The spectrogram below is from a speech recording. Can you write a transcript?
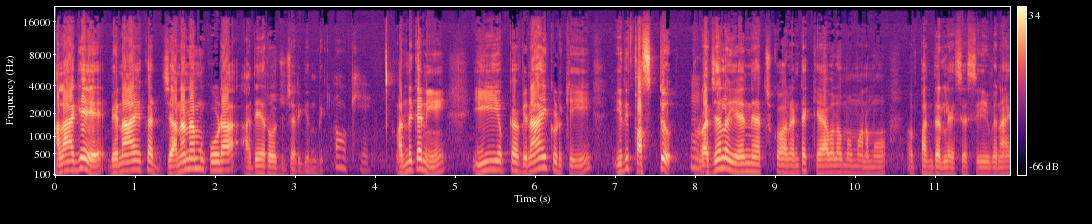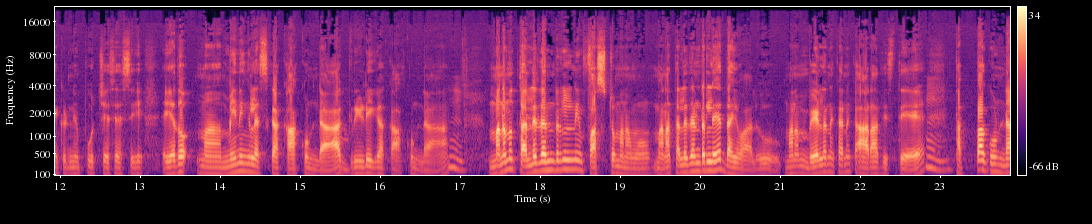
అలాగే వినాయక జననం కూడా అదే రోజు జరిగింది. అందుకని ఈ యొక్క వినాయకుడికి ఇది ఫస్ట్ ప్రజలు ఏం నేర్చుకోవాలంటే కేవలం మనము పందిర్లు వేసేసి వినాయకుడిని పూజ చేసేసి ఏదో మీనింగ్లెస్గా కాకుండా గ్రీడీగా కాకుండా మనము తల్లిదండ్రుల్ని ఫస్ట్ మనము మన తల్లిదండ్రులే దైవాలు. మనం వీళ్ళని కనుక ఆరాధిస్తే తప్పకుండా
